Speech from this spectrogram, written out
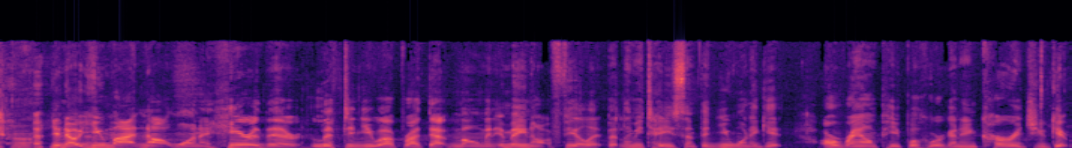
Huh. you know, you might not want to hear they're lifting you up right that moment. It may not feel it, but let me tell you something. You want to get around people who are going to encourage you, get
